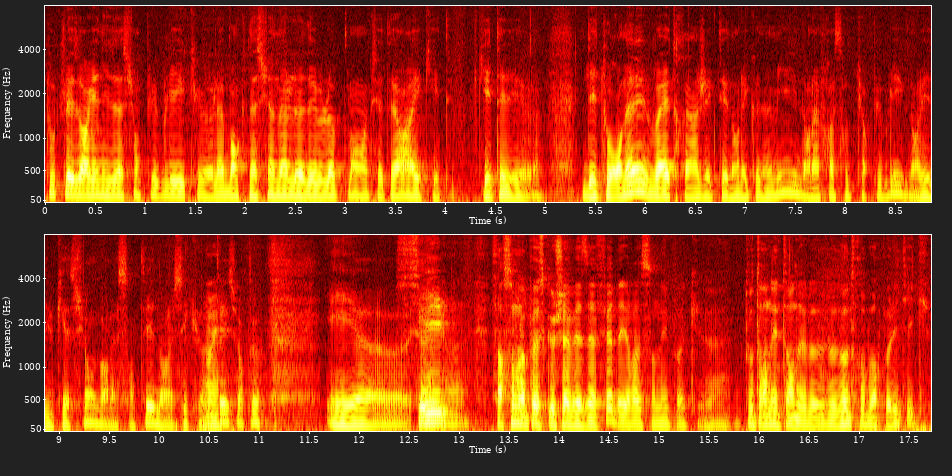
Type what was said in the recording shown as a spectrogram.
toutes les organisations publiques, euh, la Banque nationale de développement, etc., et qui était, qui était euh, détourné, va être réinjecté dans l'économie, dans l'infrastructure publique, dans l'éducation, dans la santé, dans la sécurité Ouais. surtout. Et, euh, Ça, et- ça ressemble un peu à ce que Chavez a fait d'ailleurs à son époque, tout en étant de, l'autre bord politique.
